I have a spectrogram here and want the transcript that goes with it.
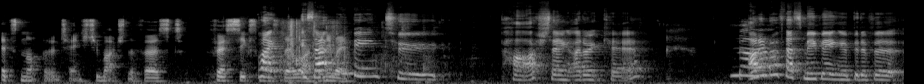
it's not going to change too much the first first six months of their is that anyway. being too harsh saying I don't care? No, I don't know if that's me being a bit of a.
